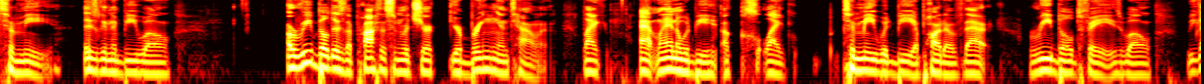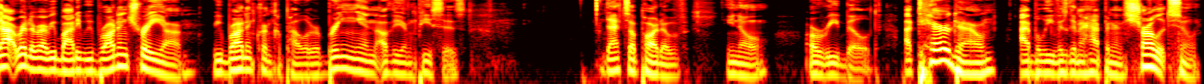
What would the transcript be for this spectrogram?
to me is gonna be well. A rebuild is the process in which you're you're bringing in talent. Like Atlanta would be a like to me would be a part of that rebuild phase. Well, we got rid of everybody. We brought in Trae Young. We brought in Clint Capela. We're bringing in other young pieces. That's a part of, you know, a rebuild. A teardown, I believe, is going to happen in Charlotte soon,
